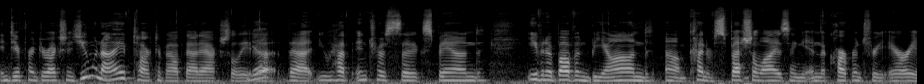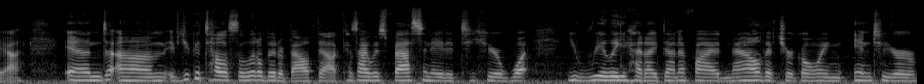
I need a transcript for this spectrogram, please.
in different directions. You and I have talked about that actually, Yep. that, that you have interests that expand even above and beyond um, kind of specializing in the carpentry area. And um, if you could tell us a little bit about that, because I was fascinated to hear what you really had identified now that you're going into your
